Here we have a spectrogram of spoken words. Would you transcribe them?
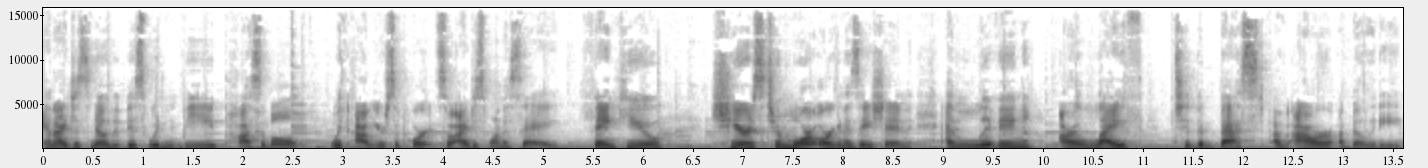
And I just know that this wouldn't be possible without your support. So I just want to say thank you. Cheers to more organization and living our life to the best of our ability.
